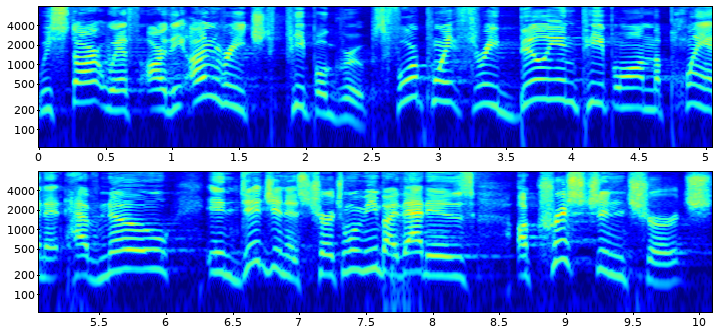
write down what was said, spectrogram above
we start with are the unreached people groups. 4.3 billion people on the planet have no indigenous church. And what we mean by that is a Christian church,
